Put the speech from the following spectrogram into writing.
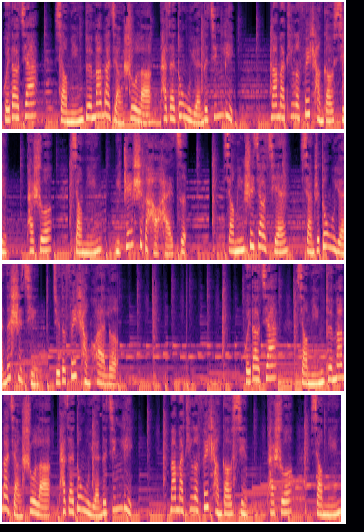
回到家，小明对妈妈讲述了他在动物园的经历，妈妈听了非常高兴。她说：“小明，你真是个好孩子。”小明睡觉前想着动物园的事情，觉得非常快乐。回到家。小明对妈妈讲述了他在动物园的经历，妈妈听了非常高兴。她说：“小明，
